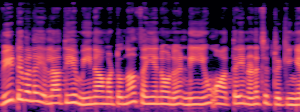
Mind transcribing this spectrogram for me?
வீட்டு வேலை எல்லாத்தையும் மீனா மட்டும்தான் செய்யணும்னு நீயும் உன் அத்தையும் நினச்சிட்ருக்கீங்க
